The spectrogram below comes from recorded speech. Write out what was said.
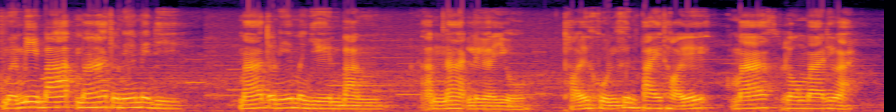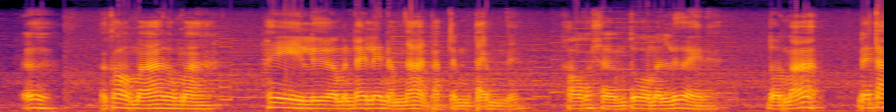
เหมือนมีบ้าม้าตัวนี้ไม่ดี ม้าตัวนี้มายืนบังอำนาจเรืออยู่ ถอยขุนขึ้นไปถอยม้าลงมาดีกว่า เออ แล้วก็ม้าลงมา ให้เรือมันได้เล่นอำนาจแบบเต็มๆนะเขาก็เสริมตัวมันเรื่อยนะโดดม้าในตา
